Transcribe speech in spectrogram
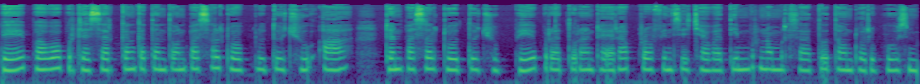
B. Bahwa berdasarkan ketentuan pasal 27A dan pasal 27B Peraturan Daerah Provinsi Jawa Timur Nomor 1 Tahun 2019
